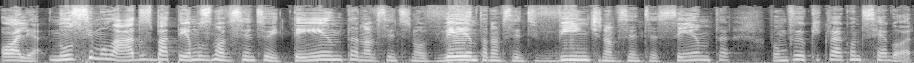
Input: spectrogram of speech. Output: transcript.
Olha, nos simulados batemos 980, 990, 920, 960. Vamos ver o que, vai acontecer agora.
